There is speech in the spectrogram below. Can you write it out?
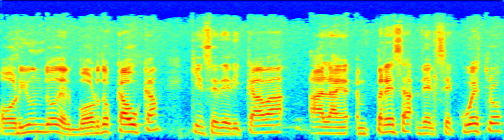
oriundo del Bordo Cauca, quien se dedicaba a la empresa del secuestro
